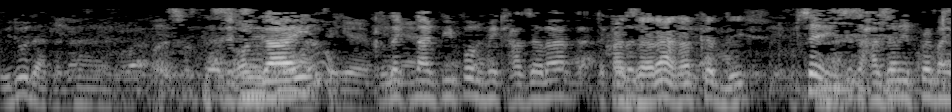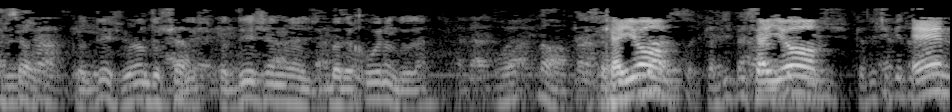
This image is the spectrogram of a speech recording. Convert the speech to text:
We do that. Uh, one guy, collect nine people, make hazara. the color- Hazara, not Kaddish. I'm saying, he says hazara, he pray by himself. Kaddish, we don't do Kaddish. Kaddish and uh, Baruch, we don't do that. What? No. כיום, Kaddish- כיום, Kaddish you get the- אין,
